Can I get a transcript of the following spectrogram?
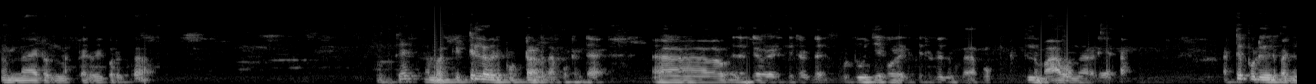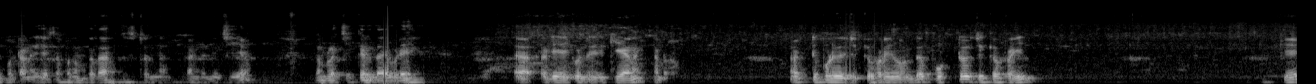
നന്നായിട്ടൊന്ന് കരുവി കൊടുക്കുക. ഓക്കെ നമ്മൾ കിട്ടില്ല ഒരു പുട്ടാണ് ആ പുട്ടിന്റെ ഇതൊക്കെ ഇവിടെ എടുത്തിട്ടുണ്ട്. പുട്ട് പുട്ടുകുറ്റിയൊക്കെ കൂടെ എടുത്തിട്ടുണ്ട്. നമുക്ക് ആ പുട്ടിന്റെ മാവ് ഒന്ന് റെഡിയാക്കാം അട്ടിപ്പൊടി ഒരു പഞ്ഞിപ്പൊട്ടാണ് ജസ്റ്റ് അപ്പോൾ നമുക്കത് ജസ്റ്റ് ഒന്ന് കണ്ടിന്യൂ ചെയ്യാം. നമ്മളെ ചിക്കൻ ഇതാ ഇവിടെ റെഡി ആയിക്കൊണ്ടിരിക്കുകയാണ്. കണ്ടോ? അട്ടിപ്പൊടി ഒരു ചിക്കൻ ഫ്രൈ ഉണ്ട്. Puttu chicken fry okay.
